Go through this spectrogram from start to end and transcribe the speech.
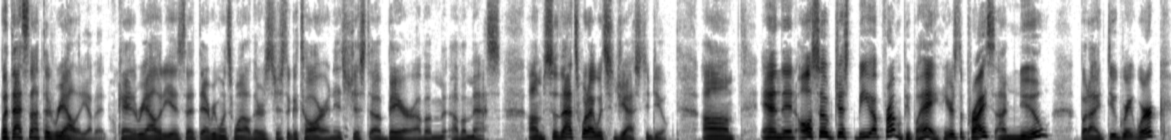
but that's not the reality of it. Okay, the reality is that every once in a while there's just a guitar and it's just a bear of a of a mess. Um, so that's what I would suggest to do. Um, and then also just be upfront with people. Hey, here's the price. I'm new, but I do great work.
